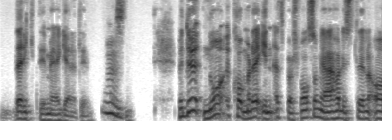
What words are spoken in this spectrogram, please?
det riktig med genitiv. Mm. Men du, nå kommer det inn et spørsmål som jeg har lyst til å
